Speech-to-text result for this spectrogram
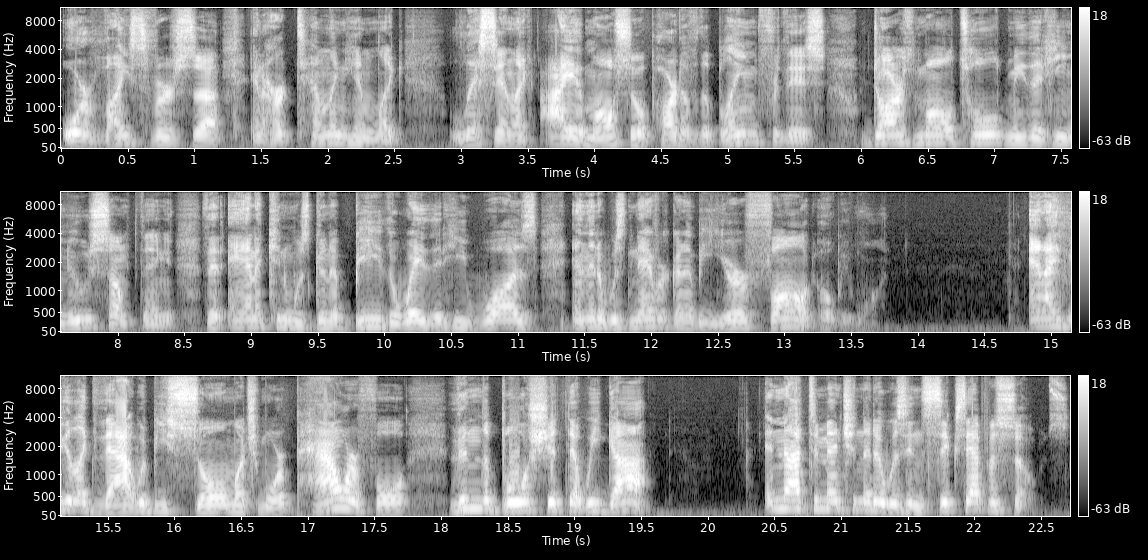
or vice versa, and her telling him, like, listen, like, I am also part of the blame for this. Darth Maul told me that he knew something, that Anakin was going to be the way that he was, and that it was never going to be your fault, Obi Wan. And I feel like that would be so much more powerful than the bullshit that we got. And not to mention that it was in six episodes.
